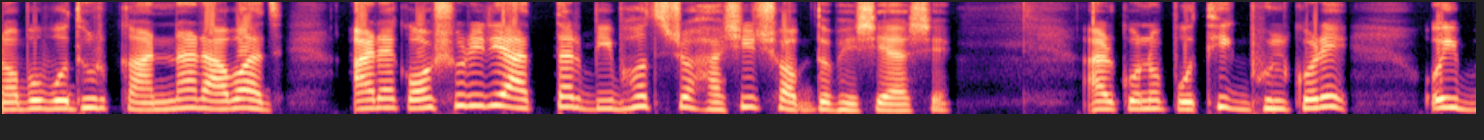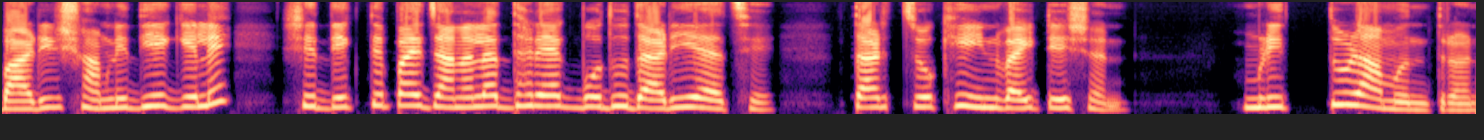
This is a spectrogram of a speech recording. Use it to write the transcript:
নববধূর কান্নার আওয়াজ আর এক অশরীরী আত্মার বিভৎস হাসির শব্দ ভেসে আসে। আর কোনো পথিক ভুল করে ওই বাড়ির সামনে দিয়ে গেলে সে দেখতে পায় জানালার ধারে এক বধূ দাঁড়িয়ে আছে, তার চোখে ইনভাইটেশন মৃত্যুর আমন্ত্রণ।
